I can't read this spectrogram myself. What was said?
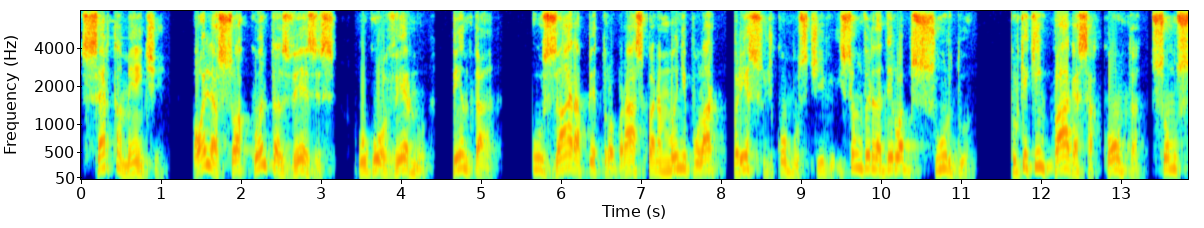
Certamente. Olha só quantas vezes o governo tenta usar a Petrobras para manipular preço de combustível. Isso é um verdadeiro absurdo, porque quem paga essa conta somos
